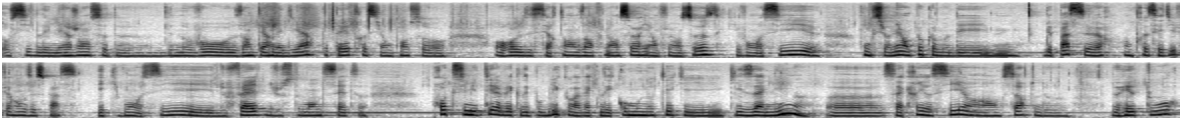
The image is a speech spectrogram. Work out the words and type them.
aussi de l'émergence de, de, nouveaux intermédiaires peut-être, si on pense aux au rôle de certains influenceurs et influenceuses qui vont aussi euh, fonctionner un peu comme des, passeurs entre ces différents espaces et qui vont aussi, du fait justement de cette proximité avec les publics ou avec les communautés qui, qui animent, euh, ça crée aussi une sorte de, de retour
